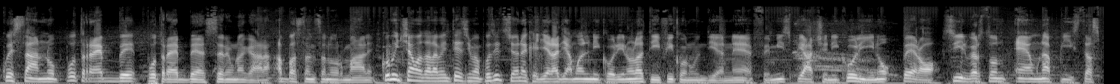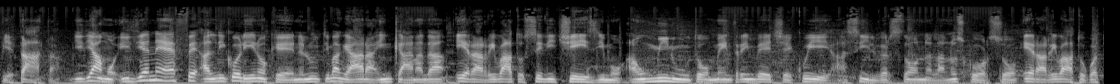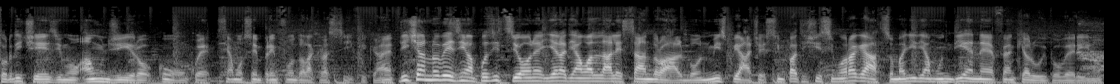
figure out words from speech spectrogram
quest'anno potrebbe, potrebbe essere una gara abbastanza normale. Cominciamo dalla ventesima posizione che gliela diamo al Nicolino Latifi con un DNF, mi spiace Nicolino, però Silverstone è una pista spietata. Gli diamo il DNF al Nicolino che nell'ultima gara in Canada era arrivato sedicesimo a un minuto, mentre invece qui a Silverstone l'anno scorso era arrivato quattordicesimo a un giro, comunque siamo siamo sempre in fondo alla classifica. Eh. Diciannovesima posizione gliela diamo all'Alessandro Albon. Mi spiace, simpaticissimo ragazzo, ma gli diamo un DNF anche a lui, poverino.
